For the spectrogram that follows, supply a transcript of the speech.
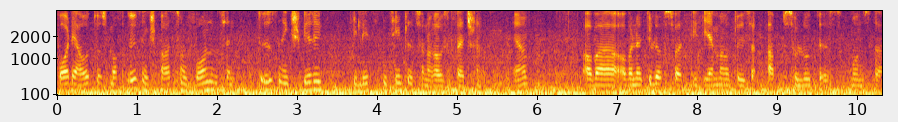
beide Autos machen irrsinnig Spaß zum Fahren und sind irrsinnig schwierig, die letzten Zehntel zu rausquetschen. Ja? Aber, aber natürlich so ein DTM-Auto ist ein absolutes Monster.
